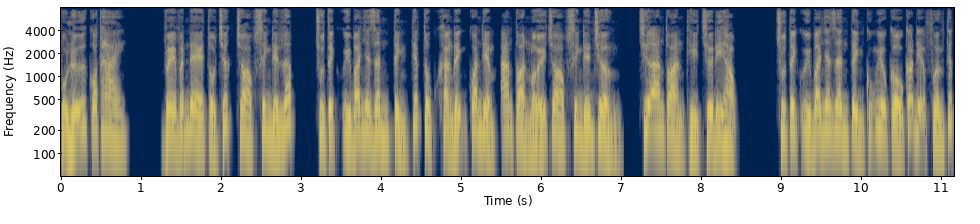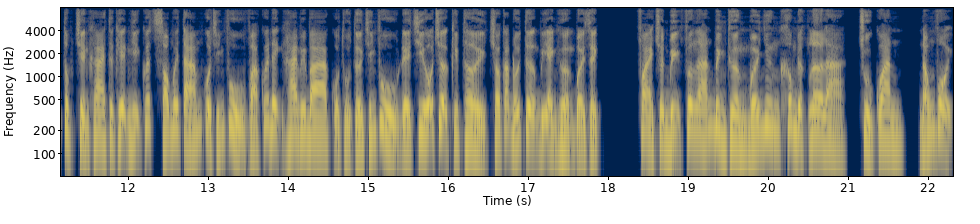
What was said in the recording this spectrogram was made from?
phụ nữ có thai. Về vấn đề tổ chức cho học sinh đến lớp, Chủ tịch Ủy ban nhân dân tỉnh tiếp tục khẳng định quan điểm an toàn mới cho học sinh đến trường, chưa an toàn thì chưa đi học. Chủ tịch Ủy ban nhân dân tỉnh cũng yêu cầu các địa phương tiếp tục triển khai thực hiện nghị quyết 68 của chính phủ và quyết định 23 của Thủ tướng Chính phủ để chi hỗ trợ kịp thời cho các đối tượng bị ảnh hưởng bởi dịch. Phải chuẩn bị phương án bình thường mới nhưng không được lơ là, chủ quan, nóng vội.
